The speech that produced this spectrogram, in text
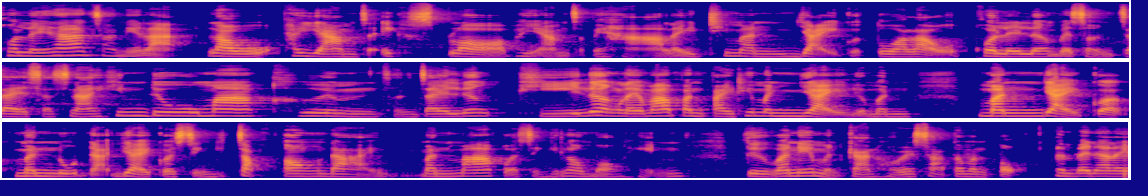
คนเลยน่าจะนี่แหละ เราพยายามจะ explore พยายามจะไปหาอะไรที่มันใหญ่กว่าตัวเรา คนเลยเริ่มไปสนใจศาสนาฮินดูมากขึ้น สนใจเรื่องผีเรื่องอะไรมากปันไปที่มันใหญ่หรือมันมันใหญ่กว่ามนุษย์อะใหญ่กว่าสิ่งที่จับต้องได้ มันมากกว่าสิ่งที่เรามองเห็น หรือว่านี่เหมือนการโหราศาสตร์ตะวันตกมันเป็นอะไร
